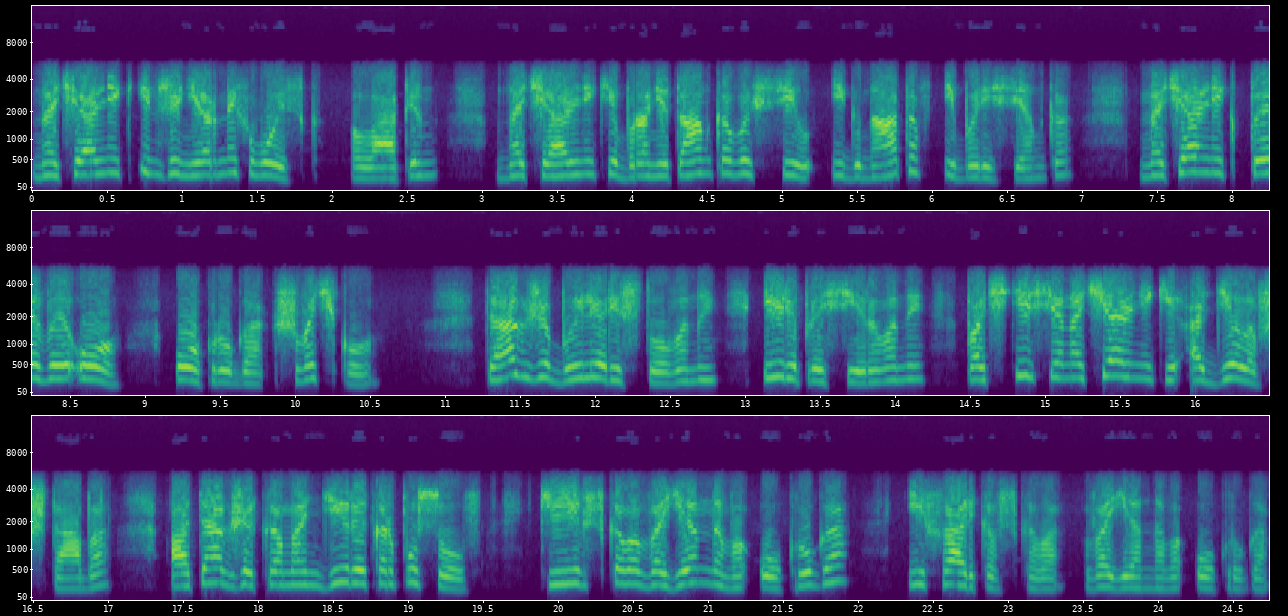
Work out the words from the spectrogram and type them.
начальник инженерных войск Лапин, начальники бронетанковых сил Игнатов и Борисенко, начальник ПВО округа Швачко. Также были арестованы и репрессированы почти все начальники отделов штаба, а также командиры корпусов Киевского военного округа и Харьковского военного округа.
